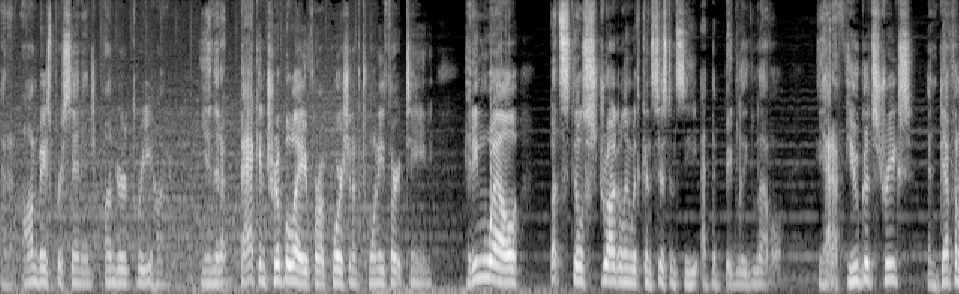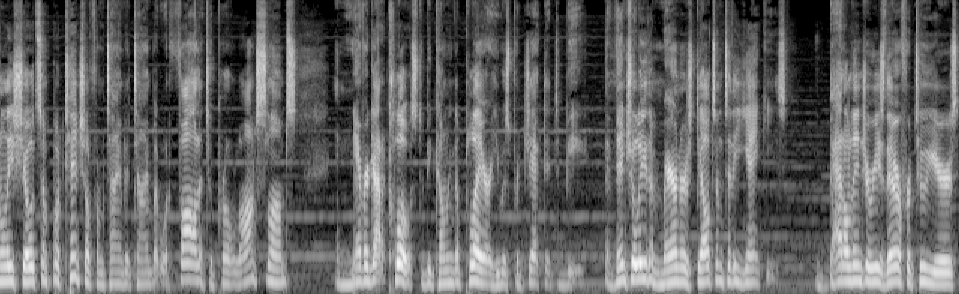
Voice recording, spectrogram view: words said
and an on base percentage under 300. He ended up back in AAA for a portion of 2013, hitting well, but still struggling with consistency at the big league level. He had a few good streaks and definitely showed some potential from time to time, but would fall into prolonged slumps and never got close to becoming the player he was projected to be. Eventually, the Mariners dealt him to the Yankees. He battled injuries there for two years,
